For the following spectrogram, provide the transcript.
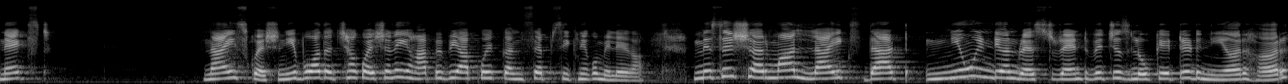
Next. Nice question ये बहुत अच्छा क्वेश्चन है यहाँ पे भी आपको एक कंसेप्ट सीखने को मिलेगा Mrs Sharma likes that new Indian restaurant which is located near her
